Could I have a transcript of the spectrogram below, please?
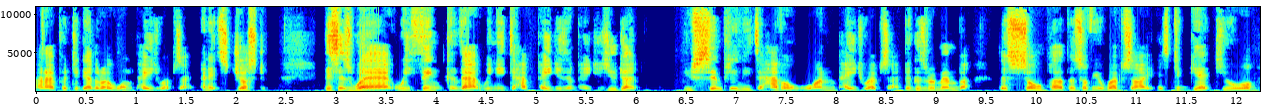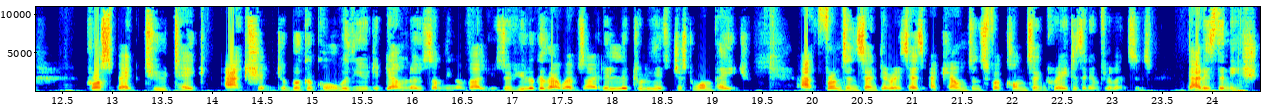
and I put together a one page website and it's just this is where we think that we need to have pages and pages. You don't. You simply need to have a one page website because remember, the sole purpose of your website is to get your prospect to take action, to book a call with you, to download something of value. So if you look at that website, it literally is just one page. At front and center, it says accountants for content creators and influencers. That is the niche.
